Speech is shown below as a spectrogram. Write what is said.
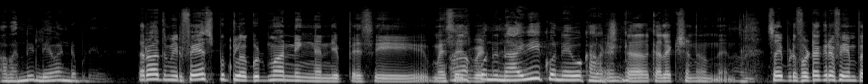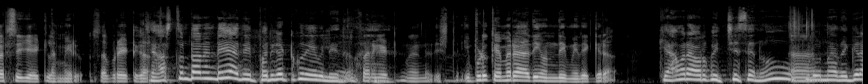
అవన్నీ లేవండి ఇప్పుడు. తర్వాత మీరు ఫేస్బుక్లో గుడ్ మార్నింగ్ అని చెప్పేసి మెసేజ్ కొన్ని నావి కొన్ని ఏవో కలెక్షన్ కలెక్షన్ ఉంది. సో ఇప్పుడు ఫోటోగ్రఫీ ఏం పర్సీ చేయట్లా మీరు సపరేట్గా? చేస్తుంటానండి అది పరిగెట్టుకునేవి లేదు. పని కట్టుకున్నది ఇష్టం. ఇప్పుడు కెమెరా అది ఉంది మీ దగ్గర? కెమెరా ఎవరికి ఇచ్చేసాను. ఇప్పుడు నా దగ్గర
